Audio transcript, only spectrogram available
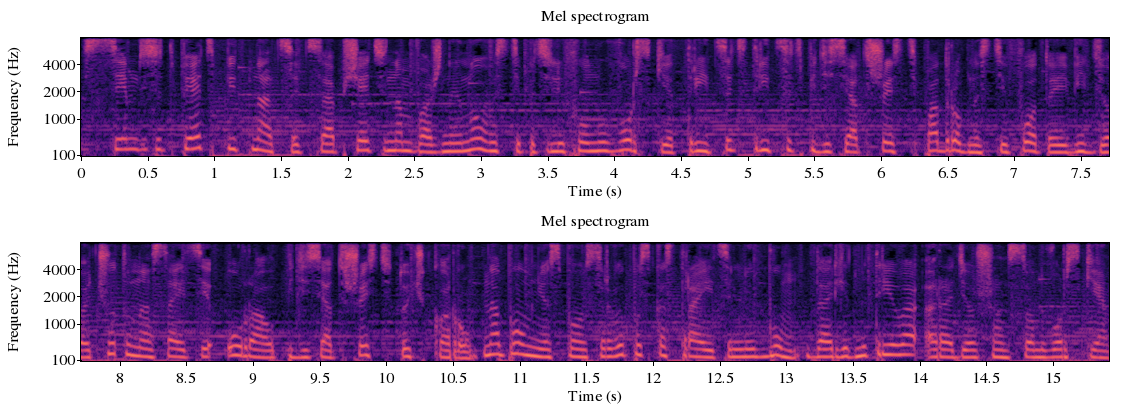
75-15. Сообщайте нам важные новости по телефону Ворске 30 30 56. Подробности, фото и видео отчеты на сайте урал56.ру. Напомню, спонсор выпуска «Строительный бум». Дарья Дмитриева, радио «Шансон Ворске».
